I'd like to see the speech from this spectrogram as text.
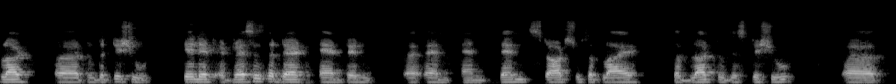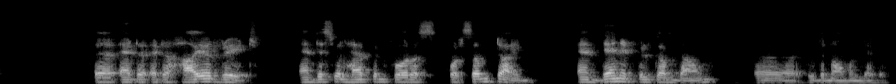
blood uh, to the tissue till it addresses the debt and till uh, and and then starts to supply the blood to this tissue uh, uh, at a, at a higher rate, and this will happen for us for some time, and then it will come down uh, to the normal level.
